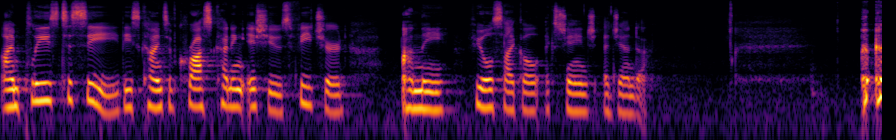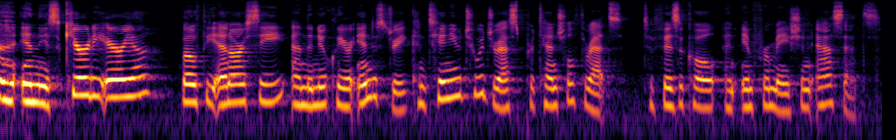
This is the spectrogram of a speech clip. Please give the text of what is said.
I'm pleased to see these kinds of cross cutting issues featured on the fuel cycle exchange agenda. In the security area, both the NRC and the nuclear industry continue to address potential threats to physical and information assets.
